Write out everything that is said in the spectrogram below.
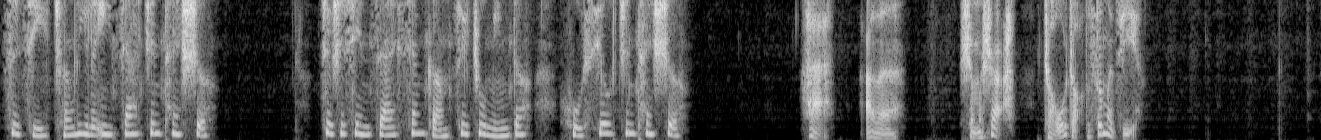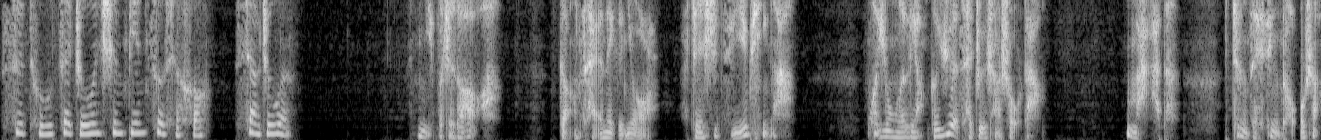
自己成立了一家侦探社，就是现在香港最著名的虎修侦探社。嗨，阿文，什么事儿啊？找我找的这么急？司徒在卓文身边坐下后，笑着问：“你不知道啊，刚才那个妞儿真是极品啊！我用了两个月才追上手的。妈的，正在兴头上。”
